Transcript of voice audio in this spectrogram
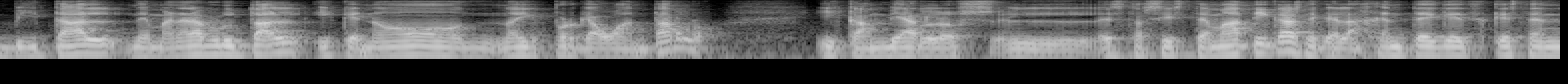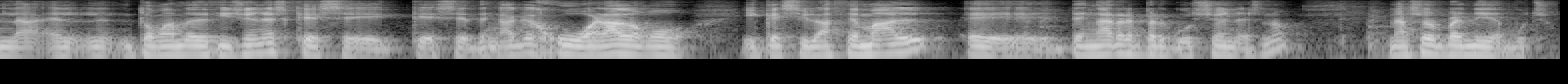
vital de manera brutal y que no, hay por qué aguantarlo y cambiar estas sistemáticas de que la gente que, esté tomando decisiones que se, que se tenga que jugar algo y que si lo hace mal eh, tenga repercusiones, ¿no? Me ha sorprendido mucho.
